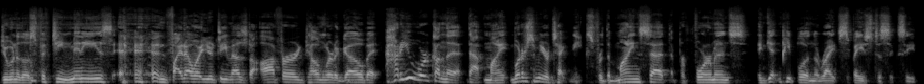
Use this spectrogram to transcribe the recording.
do one of those 15 minis and find out what your team has to offer and tell them where to go. But how do you work on the, that mind? What are some of your techniques for the mindset, the performance and getting people in the right space to succeed?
